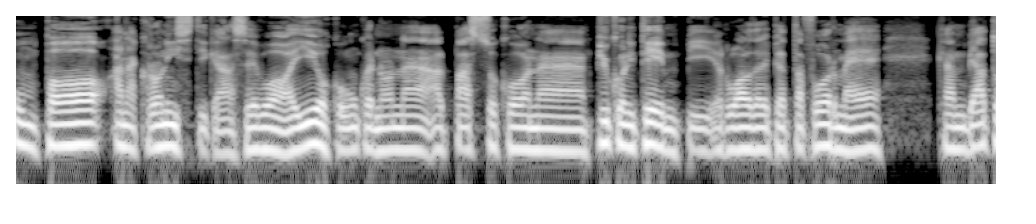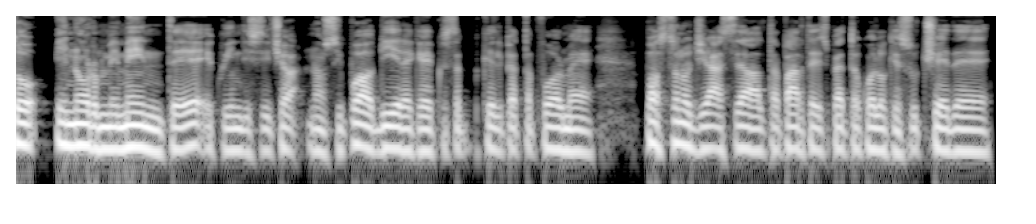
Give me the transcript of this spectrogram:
un po' anacronistica, se vuoi, o comunque non al passo con, più con i tempi. Il ruolo delle piattaforme è cambiato enormemente e quindi si diceva non si può dire che, queste, che le piattaforme possono girarsi dall'altra parte rispetto a quello che succede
